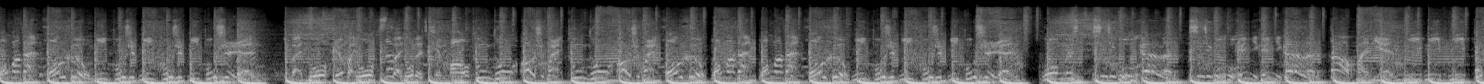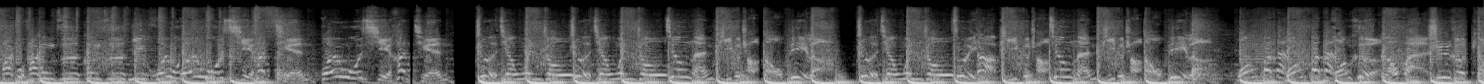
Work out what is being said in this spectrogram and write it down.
王八蛋，黄鹤，你不是你不是你不是人，一百多、两百多、三百多的钱包，通通二十块，通通二十块。黄鹤，王八蛋，王八蛋，黄鹤，你不是你不是你不是人。我们辛辛苦苦干了，辛辛苦苦给你给你干了大半年，你你你不发不发工资工资，你还我还我血汗钱，还我血汗钱。浙江温州，浙江温州江南皮革厂倒闭了。浙江温州江南皮革厂倒闭了，王八蛋，王八蛋，黄鹤老板吃喝嫖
